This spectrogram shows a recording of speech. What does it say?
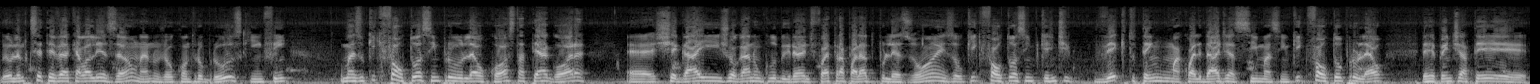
eu lembro que você teve aquela lesão né, no jogo contra o Brusque, enfim. Mas o que, que faltou assim para o Léo Costa até agora é, chegar e jogar num clube grande? Foi atrapalhado por lesões? Ou o que, que faltou, assim? Porque a gente vê que tu tem uma qualidade acima, assim. O que, que faltou pro Léo, de repente, já ter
